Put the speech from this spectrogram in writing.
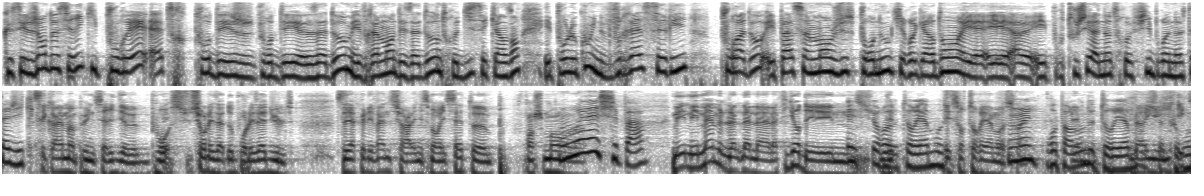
que c'est le genre de série qui pourrait être pour des pour des euh, ados mais vraiment des ados entre 10 et 15 ans et pour le coup une vraie série pour ados et pas seulement juste pour nous qui regardons et, et, euh, et pour toucher à notre fibre nostalgique. c'est quand même un peu une série de- pour, sur les ados pour les adultes. C'est-à-dire que les vannes sur Alanis Morissette, euh, franchement. euh, Ouais, je sais pas. Mais, mais même la, la, la, la figure des. Et sur des- Tori Amos. Et sur Tori Amos. Oui. ouais. Reparlons Et- de Tori Amos. Bah, il exhumait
